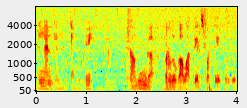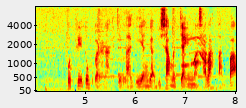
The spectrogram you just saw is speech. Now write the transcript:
dengan kinerja Putri. Kamu nggak perlu khawatir seperti itu. Fit. Putri itu bukan anak kecil lagi yang nggak bisa mecahin masalah tanpa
